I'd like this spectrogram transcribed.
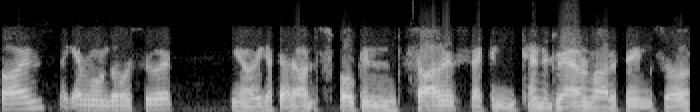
find like everyone goes through it you know, they got that unspoken silence that can tend to drown a lot of things. So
